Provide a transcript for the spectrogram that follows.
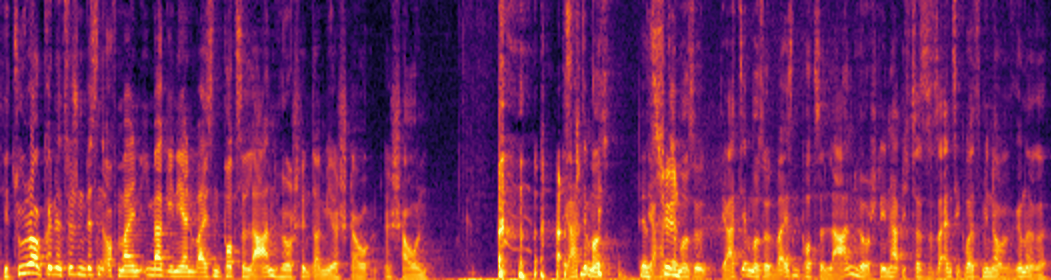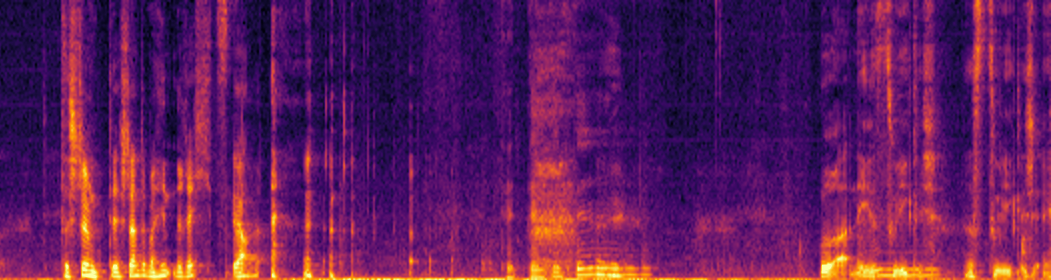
Die Zuschauer können inzwischen ein bisschen auf meinen imaginären weißen Porzellanhirsch hinter mir stau schauen. Der hat, immer so, Der hat immer so, der hat immer so einen weißen Porzellanhirsch. Den habe ich, das ist das Einzige, was ich mir noch erinnere. Das stimmt, der stand immer hinten rechts. ne? Ja. Uah, nee, ist zu eklig. Das ist zu eklig, ey.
